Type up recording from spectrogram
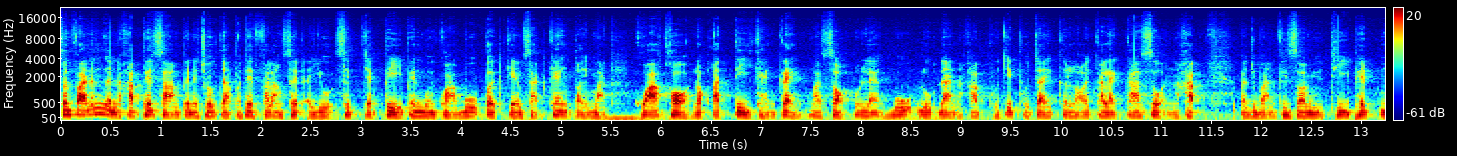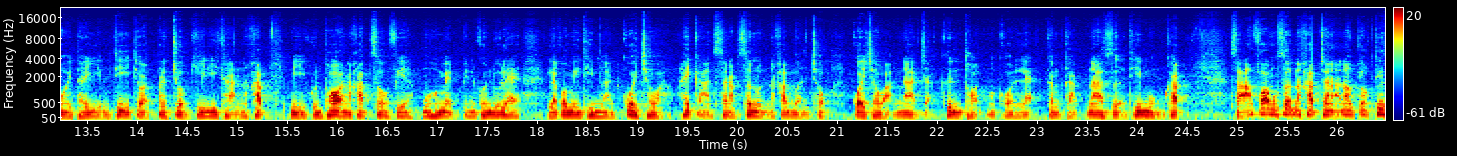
ส่วนฝ่ายน้ำเงินนะครับเพชรสามเป็นในกโชคจากประเทศฝรั่งเศสอายุ 17 ปี เป็นมวยขวาบูเปิดเกมสัตว์แข้งต่อยหมัด คว้าคอล็อกลัดตีแข็งแกร่งมัดศอกรุนแรงบูลุดันนะครับผู้จิตผู้ใจเกินร้อยกระแลกกาส่วนนะครับปัจจุบันฟิตซ้อมอยู่ที่เพชรมวยไทยยิมที่จังหวัดประจวบคีรีขันธ์นะครับมีคุณพ่อนะครับโซเฟียมูฮัมเหม็ดเป็นคนดูแล แล้วก็มีทีมงานกล้วยฉวางให้การสนับสนุนนะครับวันชกกล้วยฉวางน่าจะขึ้นถอดมงคลและกำกับหน้าเสือที่มุมครับสามฟอร์มสุดนะครับชนะนอกยกที่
